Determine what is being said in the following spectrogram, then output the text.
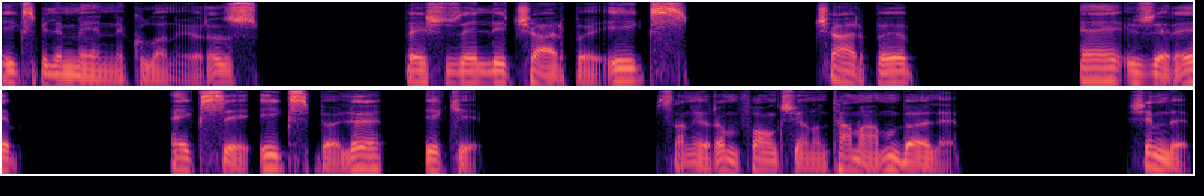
x bilinmeyenini kullanıyoruz. 550 çarpı x çarpı e üzeri eksi x bölü 2. Sanıyorum fonksiyonun tamamı böyle. Şimdi,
